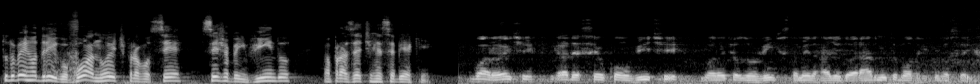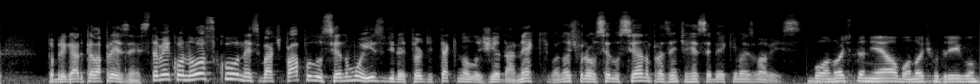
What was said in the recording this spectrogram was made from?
Tudo bem, Rodrigo? Boa noite para você, seja bem-vindo, é um prazer te receber aqui. Boa noite, agradecer o convite, boa noite aos ouvintes também da Rádio Dourado, muito bom estar aqui com vocês. Muito obrigado pela presença. Também conosco nesse bate-papo, Luciano Moiso, diretor de tecnologia da NEC. Boa noite para você, Luciano. Prazer em te receber aqui mais uma vez. Boa noite, Daniel. Boa noite, Rodrigo.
